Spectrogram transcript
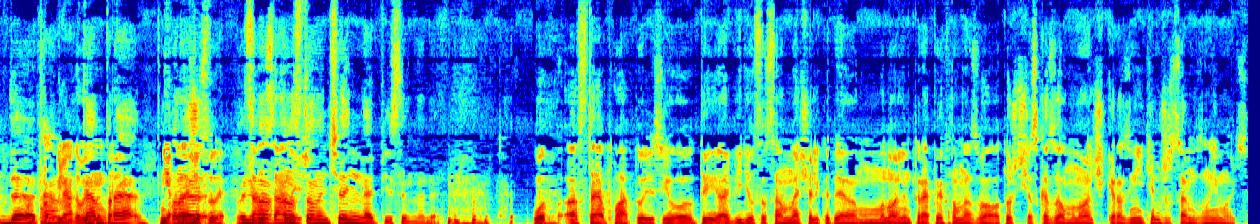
Да, там, про, Нет, подожди, стой. Льва. Толстого ничего не написано, да. Вот остеопат, то есть, ты обиделся в самом начале, когда я мануальным терапевтом назвал, а то, что сейчас сказал, мануальщики разве не тем же самым занимаются?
